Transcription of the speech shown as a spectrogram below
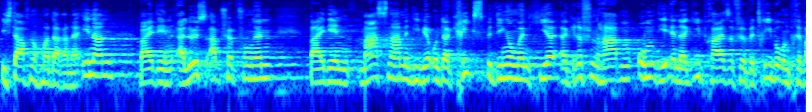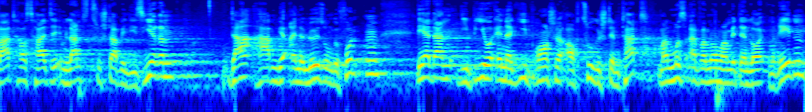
Ich darf noch mal daran erinnern, bei den Erlösabschöpfungen, bei den Maßnahmen, die wir unter Kriegsbedingungen hier ergriffen haben, um die Energiepreise für Betriebe und Privathaushalte im Land zu stabilisieren. Da haben wir eine Lösung gefunden, der dann die Bioenergiebranche auch zugestimmt hat. Man muss einfach nur mal mit den Leuten reden.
